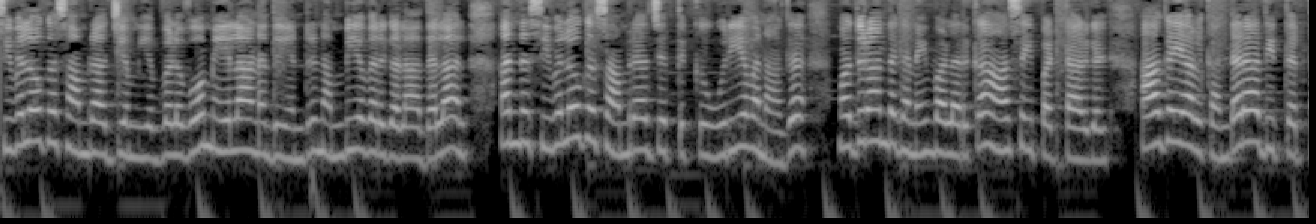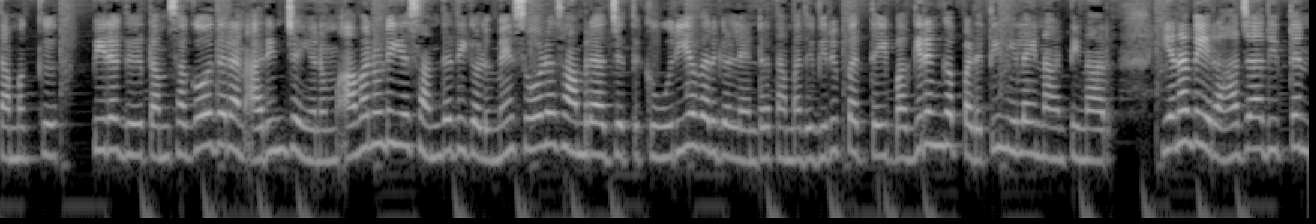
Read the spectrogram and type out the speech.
சிவலோக சாம்ராஜ்யம் எவ்வளவோ மேலானது என்று நம்பியவர்களாதலால் அந்த சிவலோக சாம்ராஜ்யத்துக்கு உரியவனாக மதுராந்தகனை வளர்க்க ஆசைப்பட்டார்கள். ஆகையால் கண்டராதித்தர் தமக்கு பிறகு தம் சகோதரன் அரிஞ்சயனும் அவனுடைய சந்ததிகளுமே சோழ சாம்ராஜ்யத்துக்கு உரியவர்கள் என்ற தமது விருப்பத்தை பகிரங்கப்படுத்தி நிலைநாட்டினார். எனவே ராஜாதித்தன்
